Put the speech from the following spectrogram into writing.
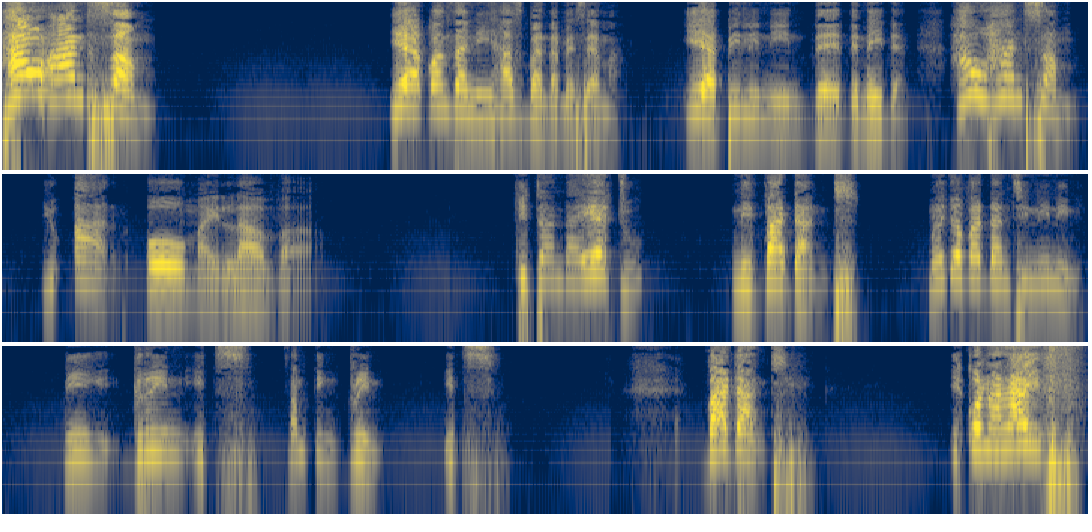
How handsome. yeah kwanza ni husband amesema. Ye ya pili ni the, the maiden. How handsome you are, oh my lover. Kitanda yetu ni verdant. Mnajua verdant ni nini? Ni green, it's something green. It's verdant. Iko na life.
